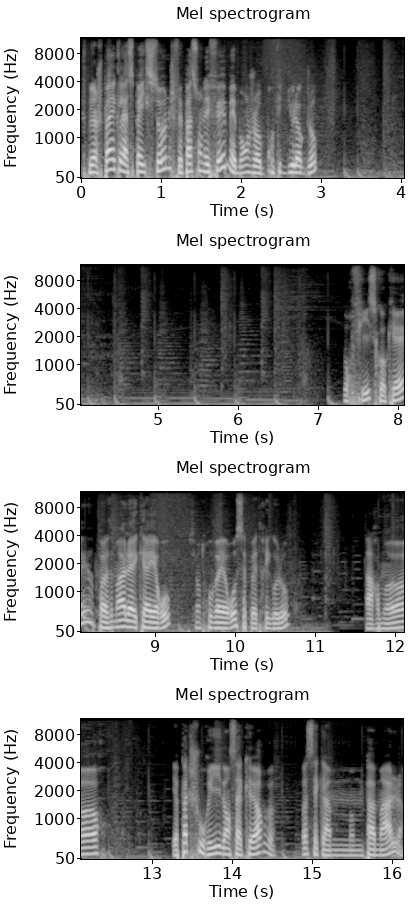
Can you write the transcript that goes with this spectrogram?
Je pioche pas avec la Space Stone, je fais pas son effet, mais bon, je profite du Lockjaw. Tourfisk, ok. Pas mal avec Aéro. Si on trouve Aéro, ça peut être rigolo. Armor. Il n'y a pas de Shuri dans sa curve. Ça, c'est quand même pas mal.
